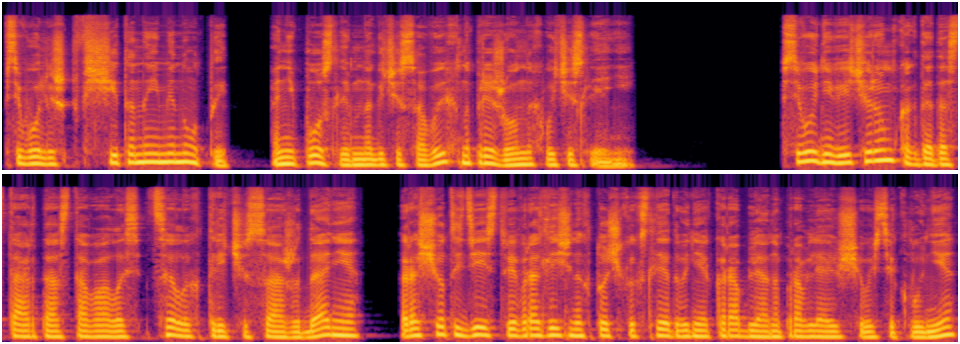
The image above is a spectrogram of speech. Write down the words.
Всего лишь в считанные минуты, а не после многочасовых напряженных вычислений. Сегодня вечером, когда до старта оставалось целых три часа ожидания, расчеты действий в различных точках следования корабля, направляющегося к Луне,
